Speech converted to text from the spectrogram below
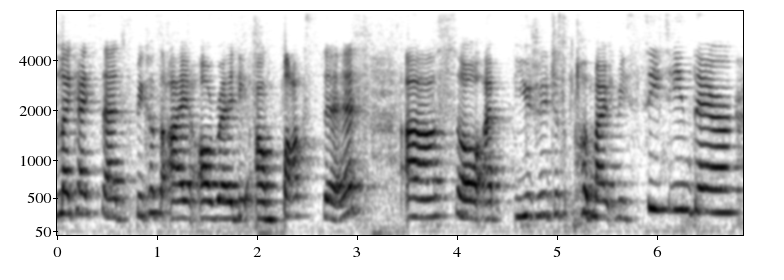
Like i said because i already unboxed it uh, so I usually just put my receipt in there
